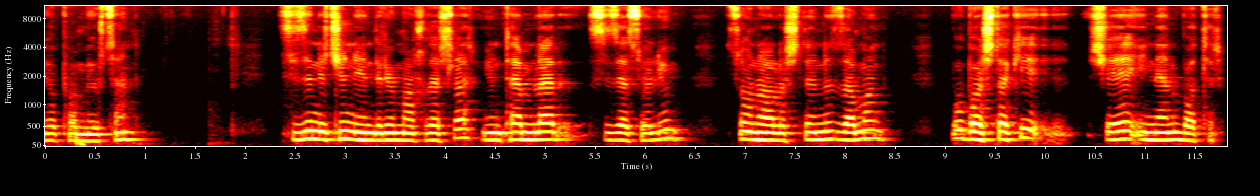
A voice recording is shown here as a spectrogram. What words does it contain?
Yapamıyorsan. Sizin için indiriyorum arkadaşlar. Yöntemler size söyleyeyim. Sonra alıştığınız zaman bu baştaki şeye iğneni batır.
